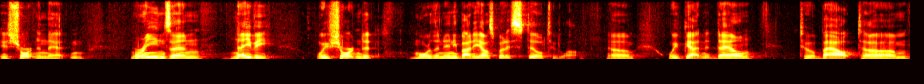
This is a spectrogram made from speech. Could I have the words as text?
is shortening that. And Marines and Navy, we've shortened it more than anybody else, but it's still too long. Um, we've gotten it down to about um,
